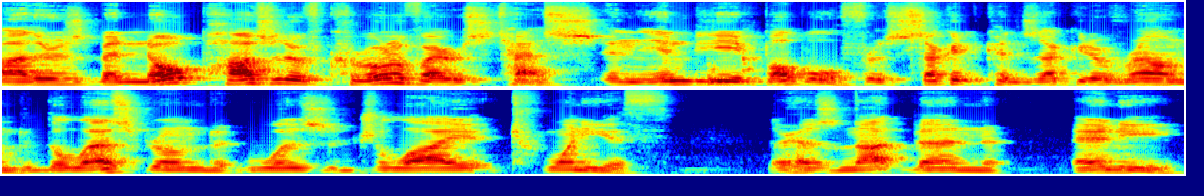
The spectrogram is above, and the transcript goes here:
Uh, there's been no positive coronavirus tests in the NBA bubble for second consecutive round. The last round was July 20th. There has not been any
